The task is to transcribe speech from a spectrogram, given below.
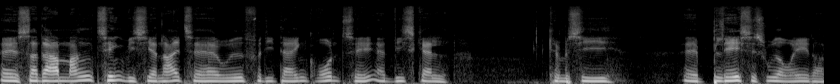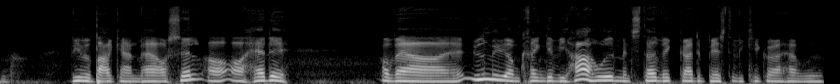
Øh, så der er mange ting, vi siger nej til herude, fordi der er ingen grund til, at vi skal, kan man sige, øh, blæses ud over æderen. Vi vil bare gerne være os selv og, og have det, og være øh, ydmyge omkring det, vi har herude, men stadigvæk gøre det bedste, vi kan gøre herude.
